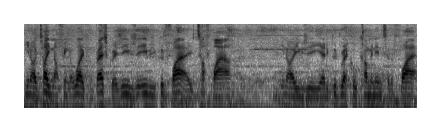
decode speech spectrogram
you know, take nothing away from Vazquez. He was he was a good fighter. He's a tough fighter. You know, he was he had a good record coming into the fight,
